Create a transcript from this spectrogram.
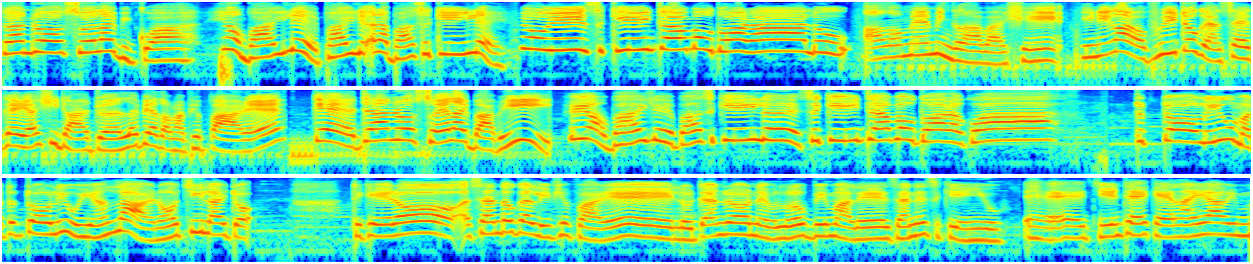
တန်တော်ဆွဲလိုက်ပြီကွာဟျောင်ဘာကြီးလဲဘာကြီးလဲအဲ့ဒါဘာစကင်ကြီးလဲပြိုရေးစကင်တန်းပေါက်သွားတာလို့အားလုံးပဲမင်္ဂလာပါရှင်ဒီနေ့ကတော့ free token 10ကရရှိတာအတွက်လက်ပြသွားမှာဖြစ်ပါတယ်ကဲတန်တော်ဆွဲလိုက်ပါပြီဟျောင်ဘာကြီးလဲဘာစကင်ကြီးလဲစကင်တန်းပေါက်သွားတာကွာတော်တော်လေးကမှတော်တော်လေးကိုရမ်းလှရနော်ကြည့်လိုက်တော့ တကယ်တော့အစမ်းတုတ်ကလေးဖြစ်ပါတယ်လို့တန်တော့နဲ့ဘယ်လိုလုပ်ပေးမှလဲဇန်နစ်စကင်ယူအဲကျင်းထဲခဲလိုက်ရပြီမ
